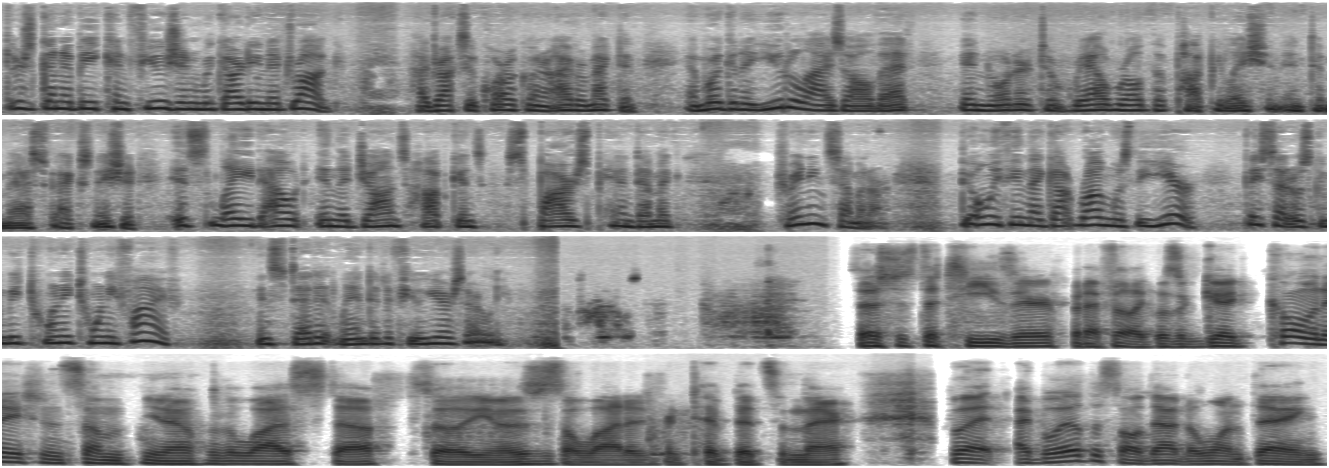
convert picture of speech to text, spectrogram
There's going to be confusion regarding a drug, hydroxychloroquine or ivermectin. And we're going to utilize all that in order to railroad the population into mass vaccination. It's laid out in the Johns Hopkins SPARS pandemic training seminar. The only thing they got wrong was the year. They said it was going to be 2025. Instead, it landed a few years early. It's just a teaser, but I feel like it was a good culmination in some, you know, of a lot of stuff. So, you know, there's just a lot of different tidbits in there. But I boiled this all down to one thing,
